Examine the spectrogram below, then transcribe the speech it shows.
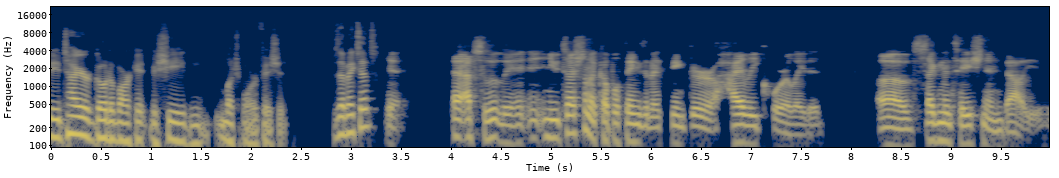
the entire go to market machine much more efficient. Does that make sense? Yeah absolutely. And you touched on a couple things that i think are highly correlated of segmentation and value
